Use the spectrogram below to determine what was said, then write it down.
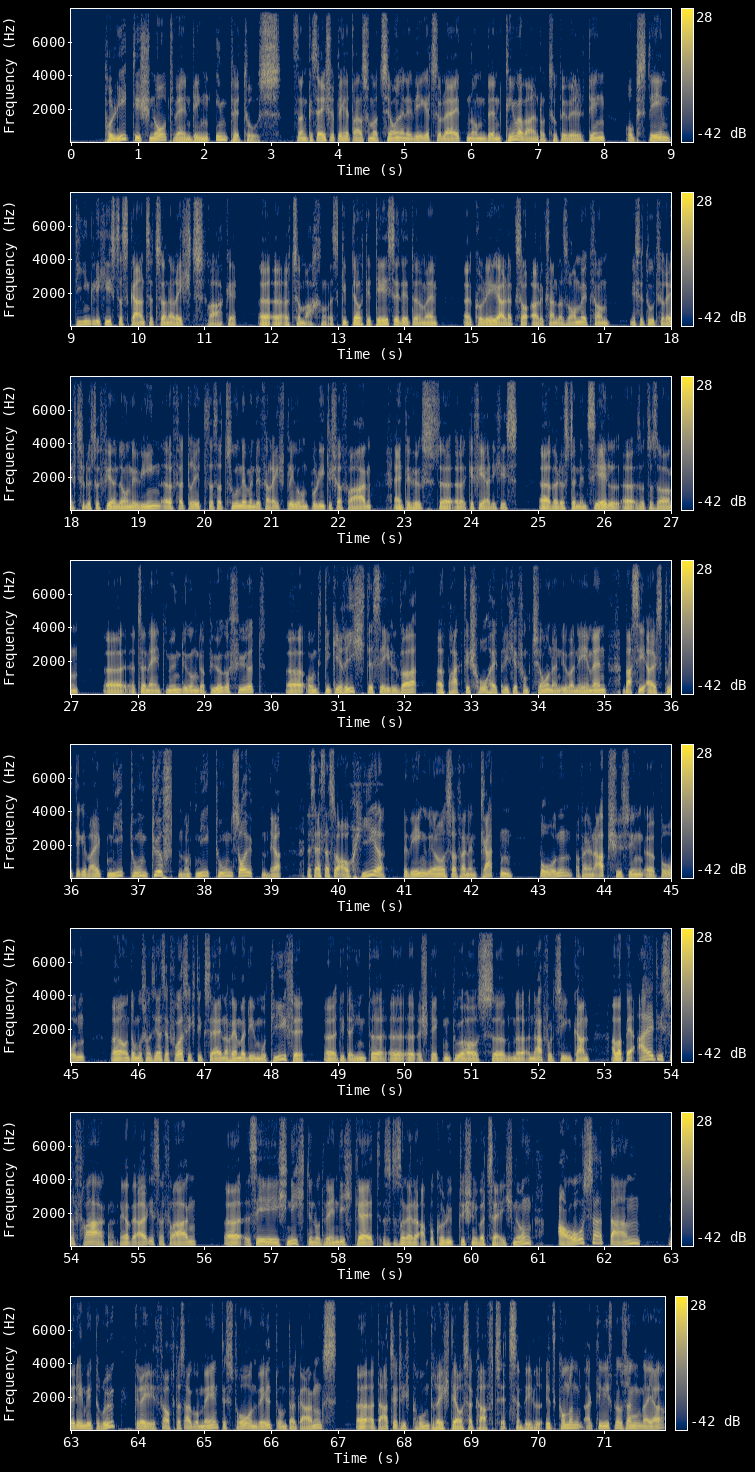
politisch notwendigen Impetus, sozusagen gesellschaftliche Transformation eine Wege zu leiten, um den Klimawandel zu bewältigen, ob es dem dienlich ist, das Ganze zu einer Rechtsfrage äh, äh, zu machen. Es gibt ja auch die These, die mein äh, Kollege Alex Alexander Sommek vom Institut für Rechtsphilosophie an der Uni Wien äh, vertritt, dass eine zunehmende Verrechtlichung politischer Fragen eigentlich höchst äh, gefährlich ist äh, weil das tendenziell äh, sozusagen äh, zu einer Entmündigung der Bürger führt äh, und die Gerichte selber äh, praktisch hoheitliche Funktionen übernehmen, was sie als dritte Gewalt nie tun dürften und nie tun sollten. Ja? Das heißt also auch hier bewegen wir uns auf einen glatten Boden, auf einen abschüssigen äh, Boden und da muss man sehr, sehr vorsichtig sein, auch wenn man die Motive, die dahinter stecken, durchaus nachvollziehen kann. Aber bei all diesen Fragen, ja, bei all diesen Fragen äh, sehe ich nicht die Notwendigkeit sozusagen einer apokalyptischen Überzeichnung, außer dann, wenn ich mit Rückgriff auf das Argument des drohen Weltuntergangs äh, tatsächlich Grundrechte außer Kraft setzen will. Jetzt kommen Aktivisten und sagen, naja,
